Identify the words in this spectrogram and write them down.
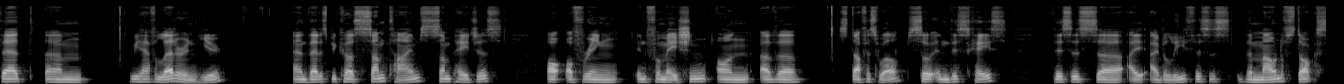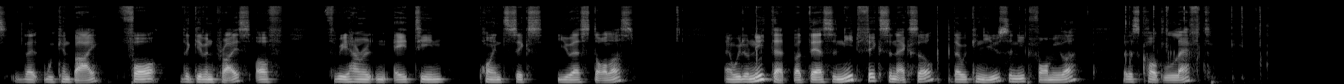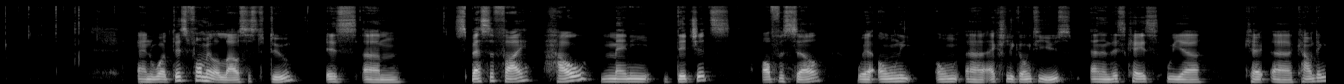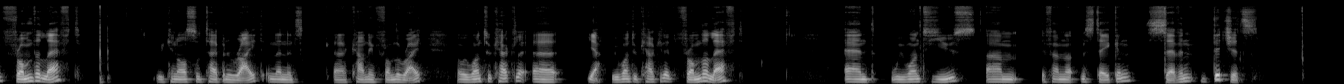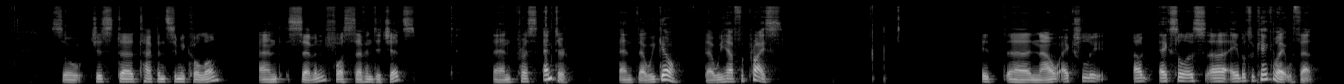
that um, we have a letter in here. And that is because sometimes some pages are offering information on other stuff as well. So in this case, this is, uh, I, I believe, this is the amount of stocks that we can buy for the given price of 318.6 US dollars. And we don't need that, but there's a neat fix in Excel that we can use, a neat formula that is called left. And what this formula allows us to do is um, specify how many digits of a cell we're only on, uh, actually going to use. And in this case, we are uh, counting from the left. We can also type in right, and then it's uh, counting from the right. But we want to calculate, uh, yeah, we want to calculate from the left. And we want to use, um, if I'm not mistaken, seven digits. So just uh, type in semicolon and seven for seven digits and press enter. And there we go. There we have the price. It uh, now actually Excel is uh, able to calculate with that.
